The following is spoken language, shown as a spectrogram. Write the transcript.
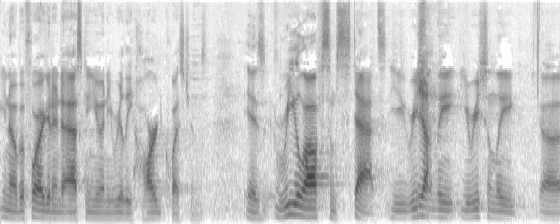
you know, before I get into asking you any really hard questions, is reel off some stats. You recently, you recently uh,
